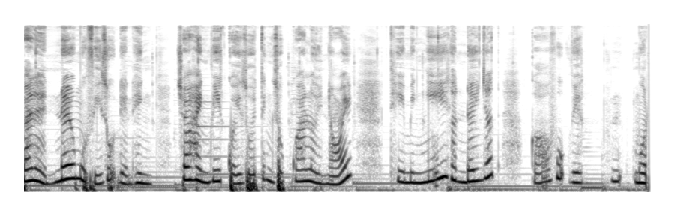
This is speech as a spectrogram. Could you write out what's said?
Và để nêu một ví dụ điển hình cho hành vi quấy rối tình dục qua lời nói, thì mình nghĩ gần đây nhất có vụ việc một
